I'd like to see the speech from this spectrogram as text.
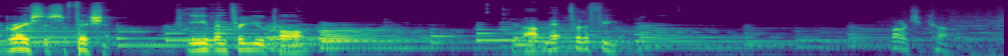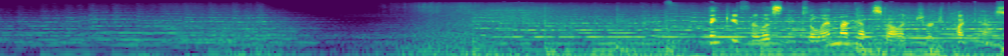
My grace is sufficient, even for you, Paul. You're not meant for the field. Why don't you come? Thank you for listening to the Landmark Apostolic Church podcast.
